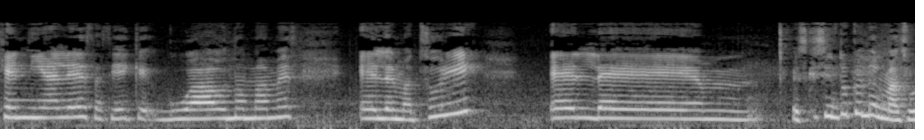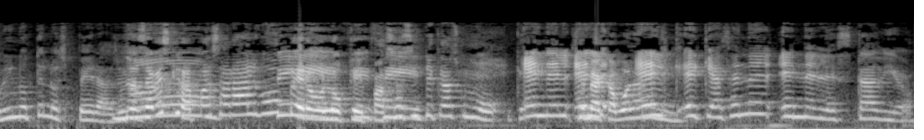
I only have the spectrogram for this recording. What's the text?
geniales, así de que, wow, no mames. El del Matsuri, el de... Es que siento que el del Matsuri no te lo esperas. O No. sea, sabes que va a pasar algo, Sí, pero lo que sí, pasa sí. sí te quedas como... En el, Se el- me acabó la el, el que hacen en, en el estadio.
